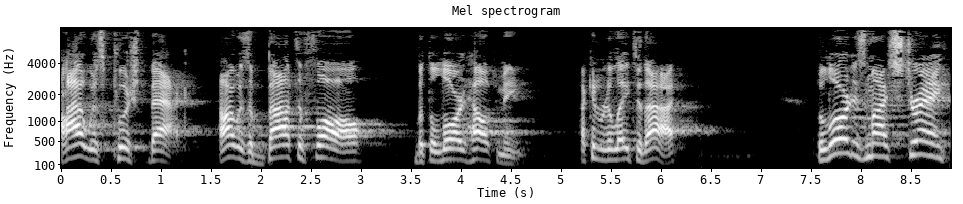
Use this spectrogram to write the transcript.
I was pushed back. I was about to fall, but the Lord helped me. I can relate to that. The Lord is my strength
